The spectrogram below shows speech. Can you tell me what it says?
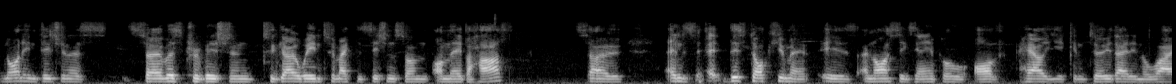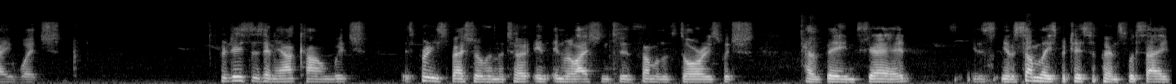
non-Indigenous service provision to go in to make decisions on, on their behalf. So, and this document is a nice example of how you can do that in a way which produces an outcome which is pretty special in the ter- in, in relation to some of the stories which have been shared. You know, some of these participants would say,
